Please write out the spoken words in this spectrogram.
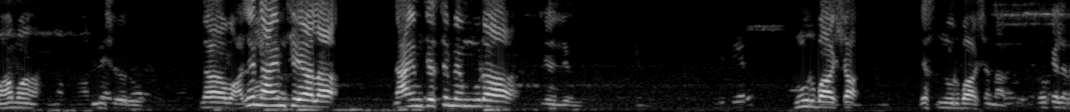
మామ ఈశ్వరు ఇంకా వాళ్ళే న్యాయం చేయాలా? న్యాయం చేస్తే మేము కూడా ఏది లేదు మీ పేరు నూరు భాష ఎస్ నూరు భాష నాకు ఓకేలే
